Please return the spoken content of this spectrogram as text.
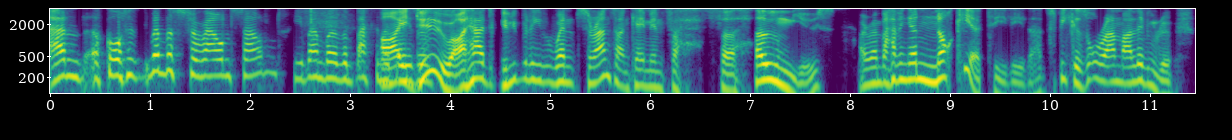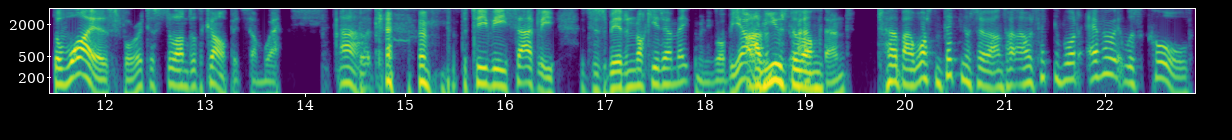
And of course, remember surround sound? You remember the back of the I days of- do. I had. Can you believe when surround sound came in for for home use? I remember having a Nokia TV that had speakers all around my living room. The wires for it are still under the carpet somewhere, ah, but, but the TV sadly has disappeared, and Nokia don't make them anymore. But yeah, I've used the wrong- sound. Turbo. I wasn't thinking of surround sound. I was thinking of whatever it was called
